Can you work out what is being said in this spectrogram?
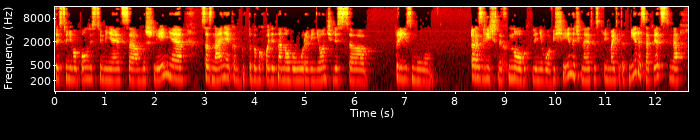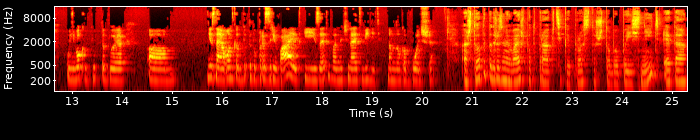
То есть у него полностью меняется мышление, сознание как будто бы выходит на новый уровень, и он через а, призму различных новых для него вещей начинает воспринимать этот мир, и, соответственно, у него как будто бы не знаю, он как будто бы прозревает и из этого начинает видеть намного больше. А что ты подразумеваешь под практикой? Просто чтобы пояснить, это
